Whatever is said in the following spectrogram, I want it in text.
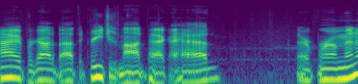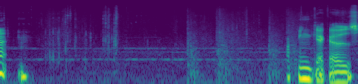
I forgot about the creatures mod pack I had there for a minute. Fucking geckos.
